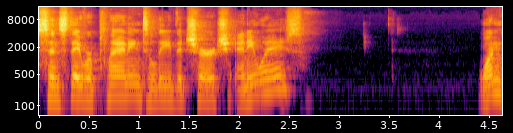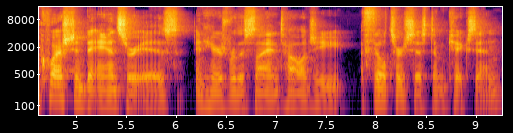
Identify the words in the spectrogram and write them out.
Since they were planning to leave the church anyways? One question to answer is, and here's where the Scientology filter system kicks in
